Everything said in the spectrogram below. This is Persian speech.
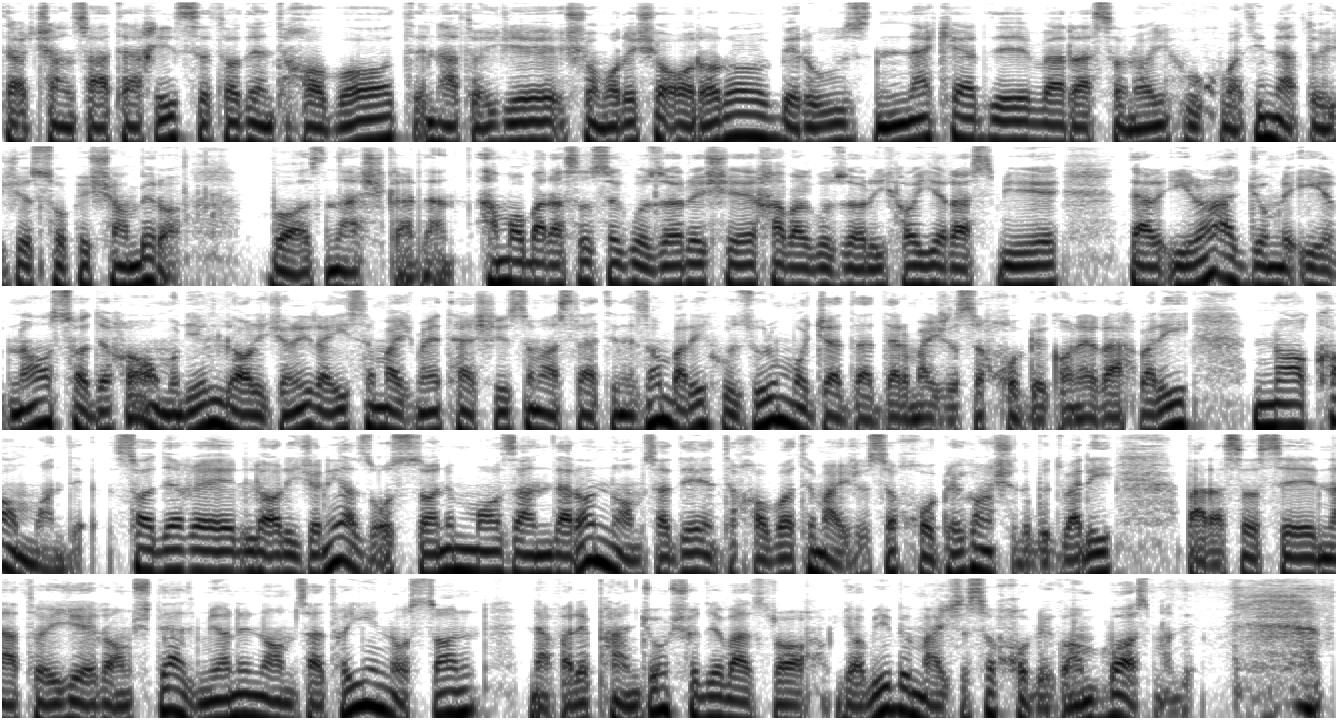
در چند ساعت اخیر ستاد انتخابات نتایج شمارش آرا را به روز نکرده و رسانه‌های حکومتی نتایج صبح شنبه را بازنشر کردند اما بر اساس گزارش خبرگزاری های رسمی در ایران از جمله ایرنا صادق آملی لاریجانی رئیس مجمع تشخیص مصلحت نظام برای حضور مجدد در مجلس خبرگان رهبری ناکام مانده. صادق لاریجانی از استان مازندران نامزد انتخابات مجلس خبرگان شده بود ولی بر اساس نتایج اعلام شده از میان نامزدهای این استان نفر پنجم شده و از راهیابی به مجلس خبرگان باز مانده.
